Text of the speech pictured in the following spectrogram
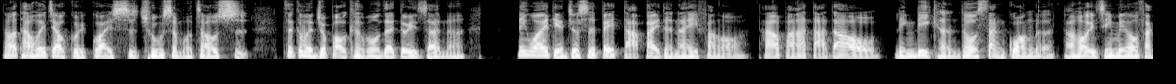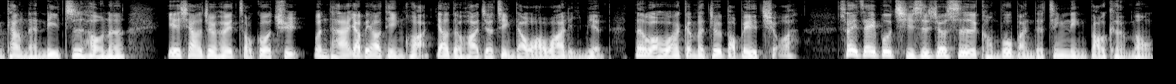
然后他会叫鬼怪使出什么招式，这根本就宝可梦在对战呢、啊。另外一点就是被打败的那一方哦，他要把他打到灵力可能都散光了，然后已经没有反抗能力之后呢，夜宵就会走过去问他要不要听话，要的话就进到娃娃里面。那娃娃根本就是宝贝球啊，所以这一部其实就是恐怖版的精灵宝可梦。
